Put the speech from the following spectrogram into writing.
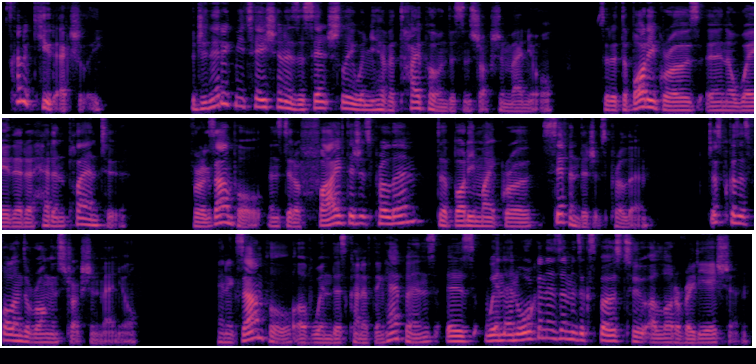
It's kind of cute, actually. A genetic mutation is essentially when you have a typo in this instruction manual, so that the body grows in a way that it hadn't planned to. For example, instead of 5 digits per limb, the body might grow 7 digits per limb, just because it's following the wrong instruction manual. An example of when this kind of thing happens is when an organism is exposed to a lot of radiation.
